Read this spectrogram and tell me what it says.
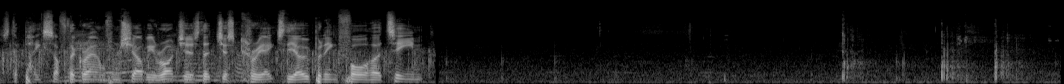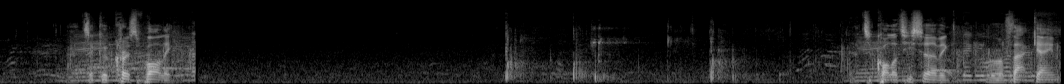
It's the pace off the ground from Shelby Rogers that just creates the opening for her team. It's a good crisp volley. That's a quality serving of that game.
